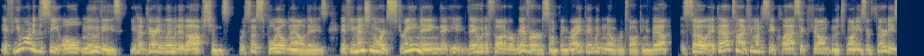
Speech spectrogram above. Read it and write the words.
if you wanted to see old movies, you had very limited options. We're so spoiled nowadays. If you mentioned the word streaming, they, they would have thought of a river or something, right? They wouldn't know what we're talking about. So at that time, if you wanted to see a classic film from the 20s or 30s,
